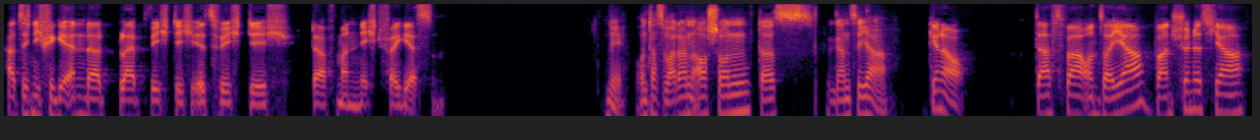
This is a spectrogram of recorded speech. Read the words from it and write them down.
hat sich nicht viel geändert, bleibt wichtig, ist wichtig, darf man nicht vergessen. Nee, und das war dann auch schon das ganze Jahr. Genau. Das war unser Jahr, war ein schönes Jahr.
